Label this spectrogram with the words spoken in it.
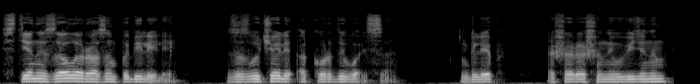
стены зала разом побелели. Зазвучали аккорды вальса. Глеб Ошарашенный увиденным,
